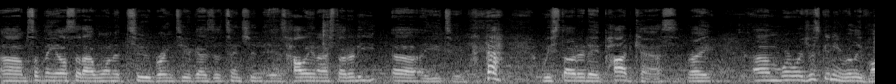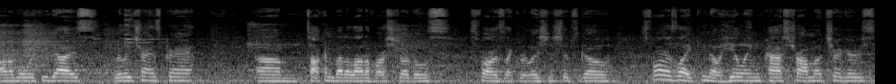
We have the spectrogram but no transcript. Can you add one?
Um, something else that I wanted to bring to your guys' attention is Holly and I started a, uh, a YouTube. we started a podcast, right? Um, where we're just getting really vulnerable with you guys, really transparent, um, talking about a lot of our struggles, as far as like relationships go. As far as like, you know, healing past trauma triggers,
